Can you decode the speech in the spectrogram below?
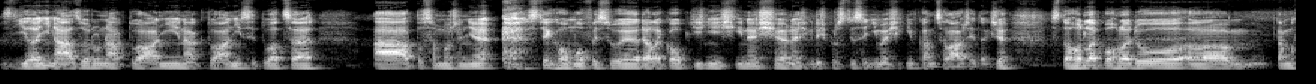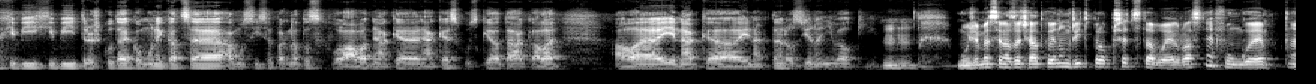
sdílení názoru na aktuální, na aktuální situace. A to samozřejmě z těch home officeů je daleko obtížnější, než, než když prostě sedíme všichni v kanceláři. Takže z tohohle pohledu um, tam chybí, chybí trošku té komunikace a musí se pak na to schvolávat nějaké, nějaké schůzky a tak, ale ale jinak, jinak ten rozdíl není velký. Mm-hmm. Můžeme si na začátku jenom říct pro představu, jak vlastně funguje uh,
